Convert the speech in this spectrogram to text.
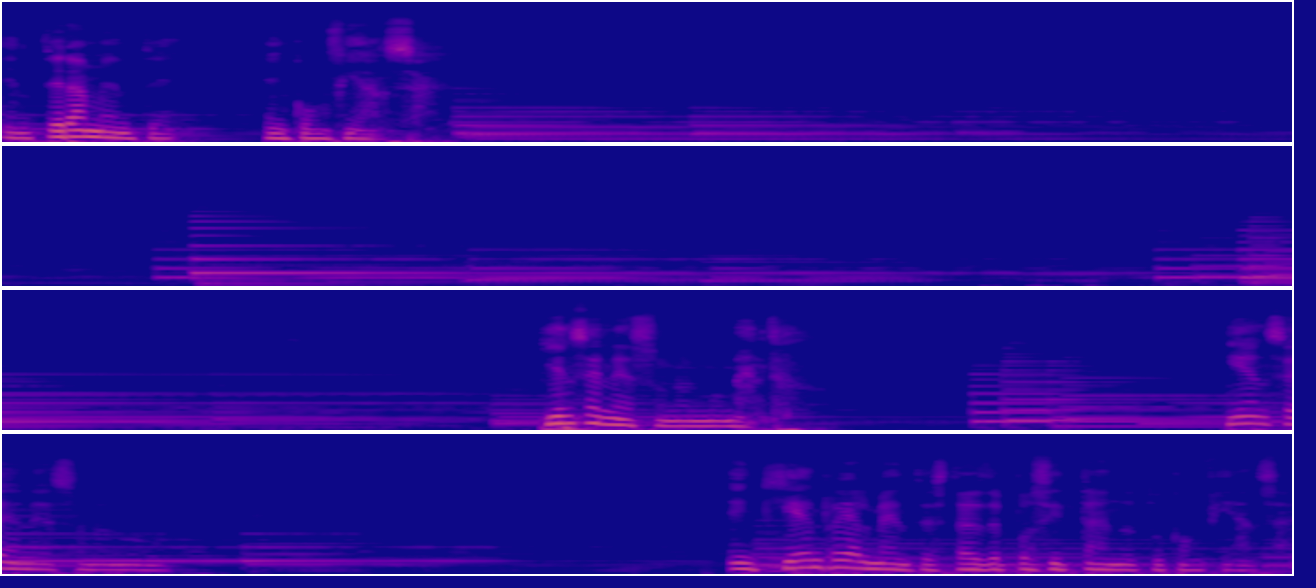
enteramente en confianza. Piensa en eso en un momento. Piensa en eso en un momento. ¿En quién realmente estás depositando tu confianza?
